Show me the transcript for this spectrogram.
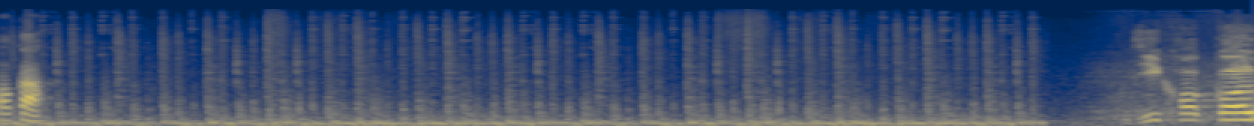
সকাহ। যিসকল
